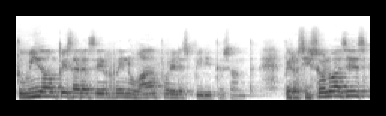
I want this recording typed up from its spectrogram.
Tu vida va a empezar a ser renovada por el Espíritu Santo. Pero si solo haces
